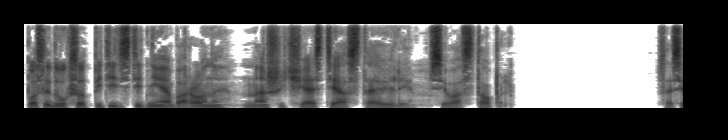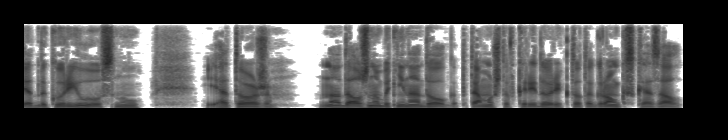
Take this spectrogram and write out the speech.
после 250 дней обороны, наши части оставили Севастополь. Сосед докурил и уснул. Я тоже. Но должно быть ненадолго, потому что в коридоре кто-то громко сказал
